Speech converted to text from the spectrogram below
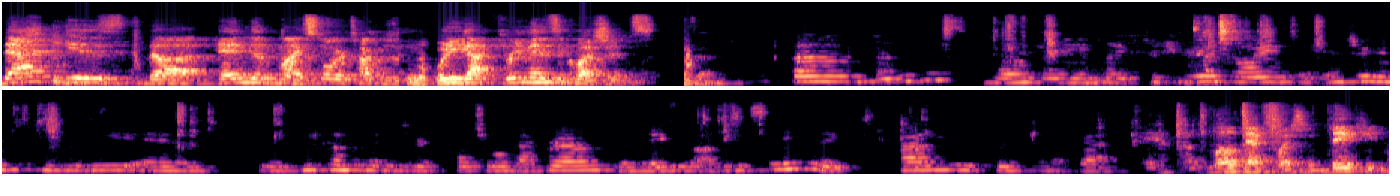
that is the end of my solar talk. What do you got? Three minutes of questions. Um, I was just wondering, like, if you're going, like, entering into the community and like, you come from like a different cultural background than they do, obviously, like, how do you bridge that gap? I love that question. Thank you.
